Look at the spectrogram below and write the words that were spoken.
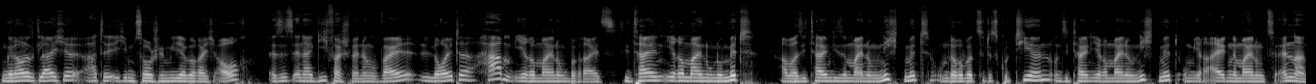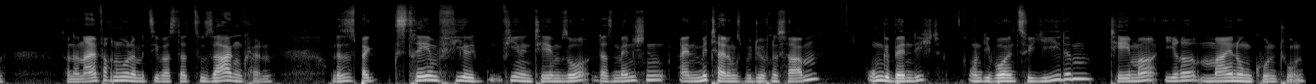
Und genau das Gleiche hatte ich im Social Media Bereich auch. Es ist Energieverschwendung, weil Leute haben ihre Meinung bereits. Sie teilen ihre Meinung nur mit, aber sie teilen diese Meinung nicht mit, um darüber zu diskutieren und sie teilen ihre Meinung nicht mit, um ihre eigene Meinung zu ändern, sondern einfach nur, damit sie was dazu sagen können. Und das ist bei extrem viel, vielen Themen so, dass Menschen ein Mitteilungsbedürfnis haben, ungebändigt, und die wollen zu jedem Thema ihre Meinung kundtun.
